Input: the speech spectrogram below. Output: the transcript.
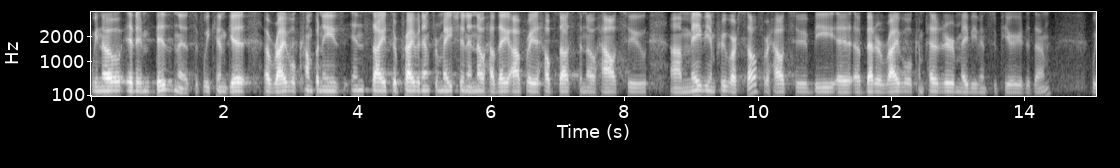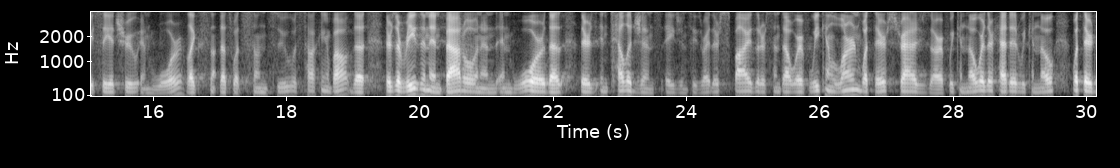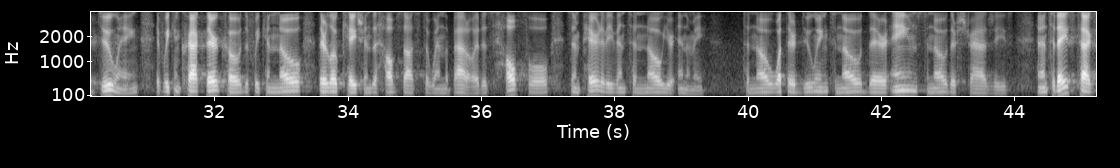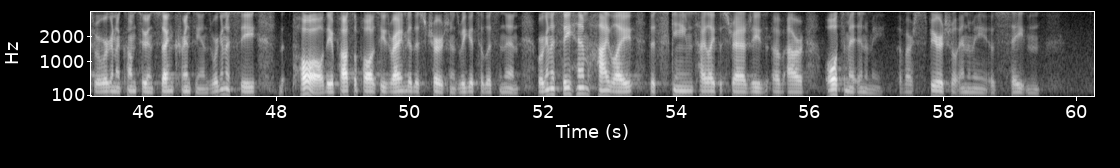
We know it in business. If we can get a rival company's insights or private information and know how they operate, it helps us to know how to um, maybe improve ourselves or how to be a, a better rival competitor, maybe even superior to them. We see it true in war, like that's what Sun Tzu was talking about. That there's a reason in battle and in, in war that there's intelligence agencies, right? There's spies that are sent out where if we can learn what their strategies are, if we can know where they're headed, we can know what they're doing, if we can crack their codes, if we can know their locations, it helps us to win the battle. It is helpful, it's imperative even to know your enemy to know what they're doing, to know their aims, to know their strategies. And in today's text, where we're going to come to in 2 Corinthians, we're going to see Paul, the Apostle Paul, as he's writing to this church, and as we get to listen in, we're going to see him highlight the schemes, highlight the strategies of our ultimate enemy, of our spiritual enemy, of Satan.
